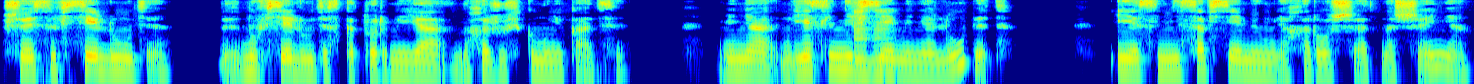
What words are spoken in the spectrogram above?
что если все люди, ну, все люди, с которыми я нахожусь в коммуникации, меня, если не uh-huh. все меня любят, и если не со всеми у меня хорошие отношения,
